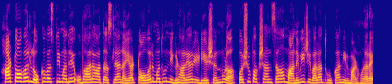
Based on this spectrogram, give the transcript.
हा टॉवर लोकवस्तीमध्ये उभा राहत असल्यानं या टॉवरमधून निघणाऱ्या रेडिएशनमुळे पशुपक्ष्यांसह मानवी जीवाला धोका निर्माण होणार आहे.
